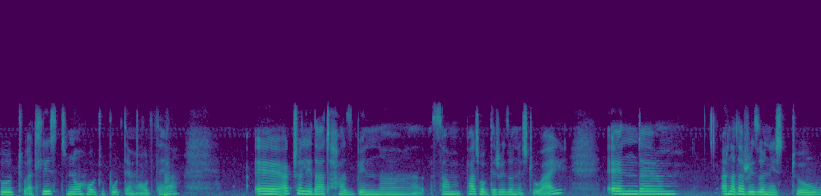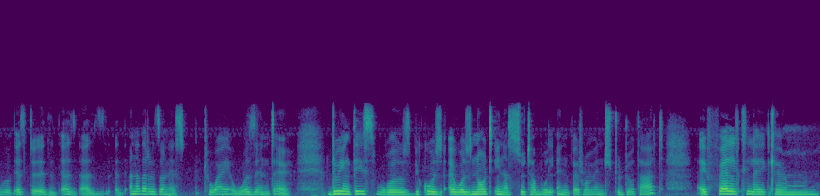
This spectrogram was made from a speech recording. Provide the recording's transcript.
to to at least know how to put them out there. Uh, actually that has been uh, some part of the reason as to why. And um, another reason is to as, to, as, as another reason as to why I wasn't uh, doing this was because I was not in a suitable environment to do that. I felt like um,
